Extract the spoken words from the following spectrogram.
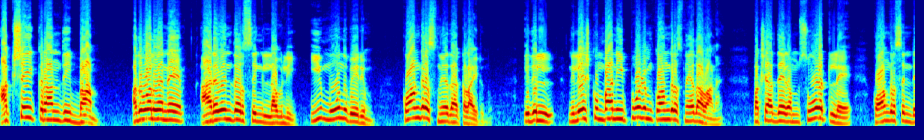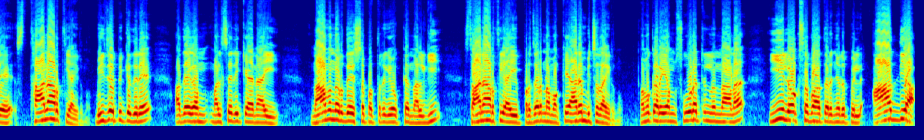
അക്ഷയ് ക്രാന്തി ബാം അതുപോലെ തന്നെ അരവിന്ദർ സിംഗ് ലവ്ലി ഈ മൂന്ന് പേരും കോൺഗ്രസ് നേതാക്കളായിരുന്നു. ഇതിൽ നിലേഷ് കുംബാനി ഇപ്പോഴും കോൺഗ്രസ് നേതാവാണ്. പക്ഷേ അദ്ദേഹം സൂററ്റിലെ കോൺഗ്രസിന്റെ സ്ഥാനാർത്ഥിയായിരുന്നു. ബി ജെ പിക്കെതിരെ അദ്ദേഹം മത്സരിക്കാനായി നാമനിർദ്ദേശ പത്രികയൊക്കെ നൽകി സ്ഥാനാർത്ഥിയായി പ്രചരണമൊക്കെ ആരംഭിച്ചതായിരുന്നു. നമുക്കറിയാം സൂററ്റിൽ നിന്നാണ് ഈ ലോക്സഭാ തെരഞ്ഞെടുപ്പിൽ ആദ്യ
